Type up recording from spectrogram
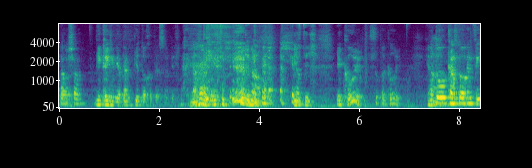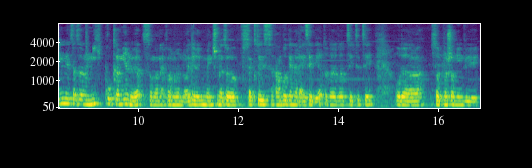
nachschauen. Wir kriegen ihn ja beim Bierdocher persönlich. Genau. Genau. Richtig. Ja, cool. Super cool. Genau. Und du kannst du auch empfehlen, jetzt also nicht Programmier-Nerds, sondern einfach nur neugierigen Menschen. Also sagst du, ist Hamburg eine Reise wert oder der CCC? Oder sollte man schon irgendwie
